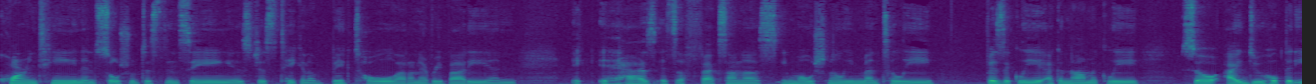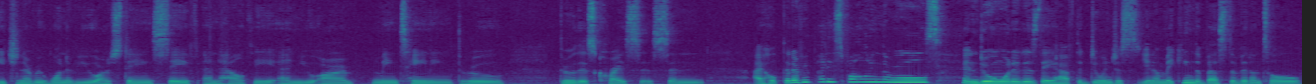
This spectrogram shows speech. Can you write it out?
quarantine and social distancing is just taking a big toll out on everybody, and it, it has its effects on us emotionally, mentally, physically, economically. So I do hope that each and every one of you are staying safe and healthy and you are maintaining through through this crisis and I hope that everybody's following the rules and doing what it is they have to do and just, you know, making the best of it until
